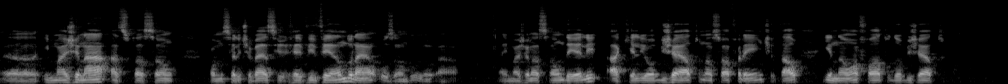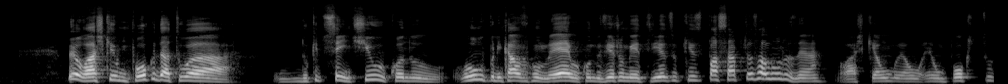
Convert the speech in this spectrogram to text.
uh, imaginar a situação como se ele estivesse revivendo, né? Usando a a imaginação dele, aquele objeto na sua frente e tal, e não a foto do objeto. Eu acho que um pouco da tua do que tu sentiu quando ou brincava com Lego, quando via geometria, tu quis passar para teus alunos, né? Eu acho que é um, é um, é um pouco tu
